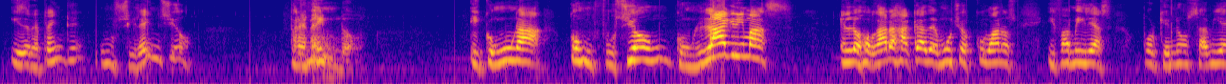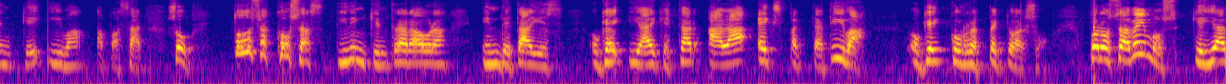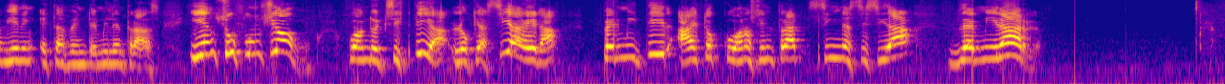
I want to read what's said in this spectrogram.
Y de repente un silencio tremendo y con una confusión, con lágrimas en los hogares acá de muchos cubanos y familias porque no sabían qué iba a pasar. So, todas esas cosas tienen que entrar ahora en detalles, ¿ok? Y hay que estar a la expectativa, ¿ok? Con respecto a eso. Pero sabemos que ya vienen estas 20 mil entradas. Y en su función, cuando existía, lo que hacía era permitir a estos cubanos entrar sin necesidad de mirar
